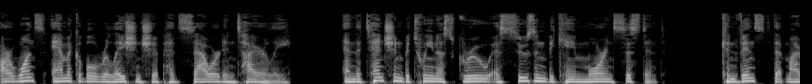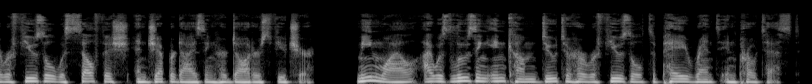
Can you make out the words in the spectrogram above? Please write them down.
Our once amicable relationship had soured entirely, and the tension between us grew as Susan became more insistent, convinced that my refusal was selfish and jeopardizing her daughter's future. Meanwhile, I was losing income due to her refusal to pay rent in protest.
